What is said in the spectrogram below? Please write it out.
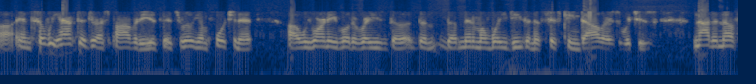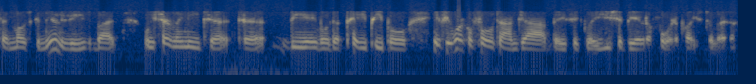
uh, and so we have to address poverty. It's it's really unfortunate. Uh, we weren't able to raise the, the the minimum wage even to fifteen dollars, which is not enough in most communities, but we certainly need to to be able to pay people. If you work a full time job, basically, you should be able to afford a place to live.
